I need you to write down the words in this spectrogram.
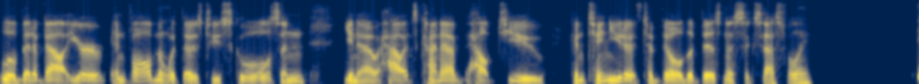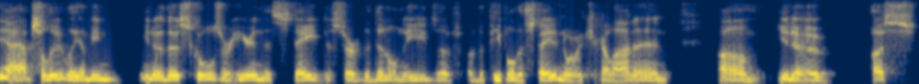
little bit about your involvement with those two schools and you know how it's kind of helped you continue to to build a business successfully? Yeah, absolutely. I mean, you know, those schools are here in this state to serve the dental needs of of the people of the state of North Carolina, and um, you know, us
